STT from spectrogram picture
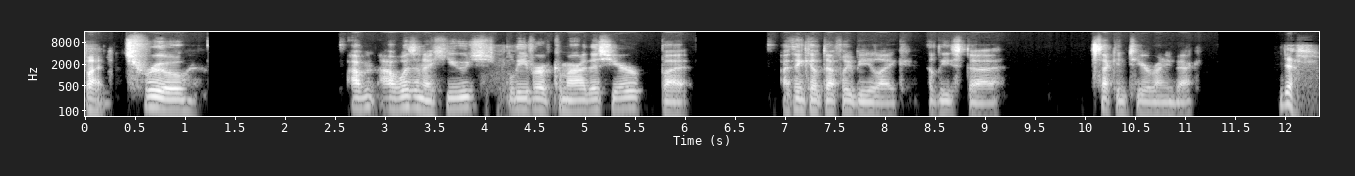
But True. I'm, I wasn't a huge believer of Kamara this year, but I think he'll definitely be like at least a second tier running back. Yes,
